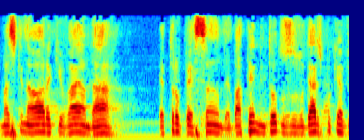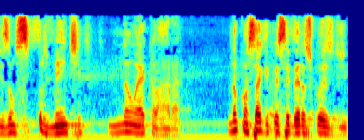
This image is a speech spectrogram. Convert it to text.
mas que na hora que vai andar é tropeçando, é batendo em todos os lugares porque a visão simplesmente não é clara. Não consegue perceber as coisas de,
